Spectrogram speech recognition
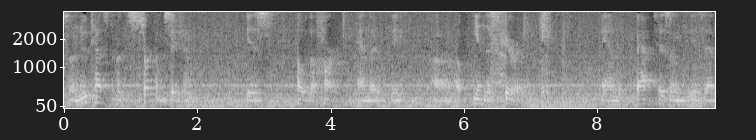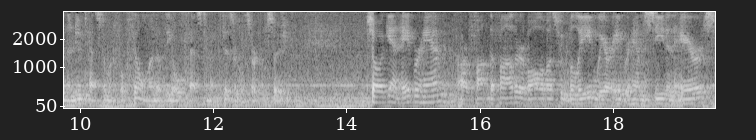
So, New Testament circumcision is of the heart and the, the uh, in the spirit. And baptism is then the New Testament fulfillment of the Old Testament physical circumcision. So again, Abraham, our fa- the father of all of us who believe, we are Abraham's seed and heirs.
